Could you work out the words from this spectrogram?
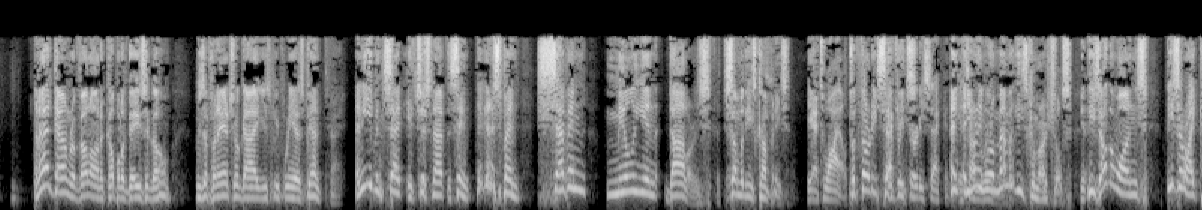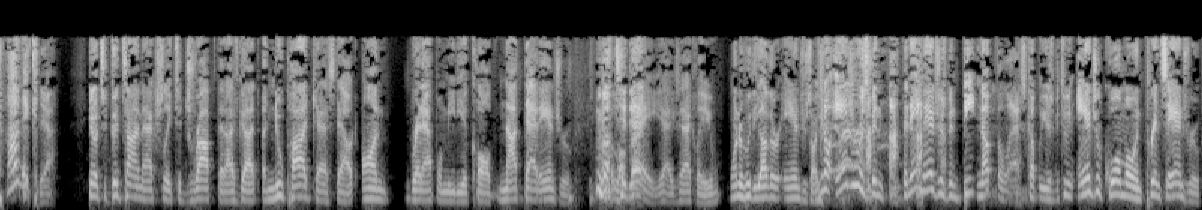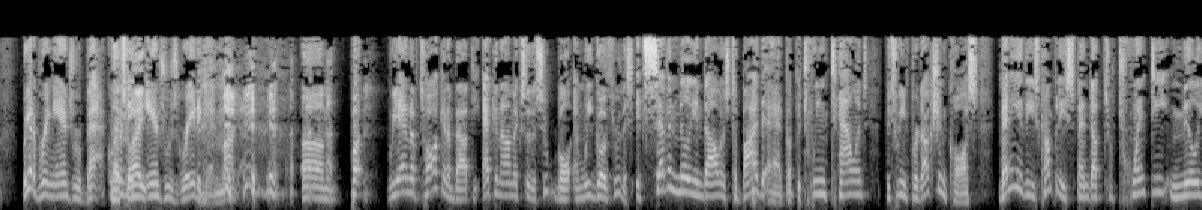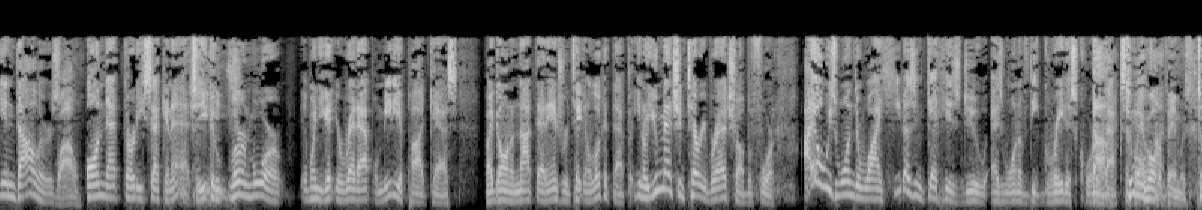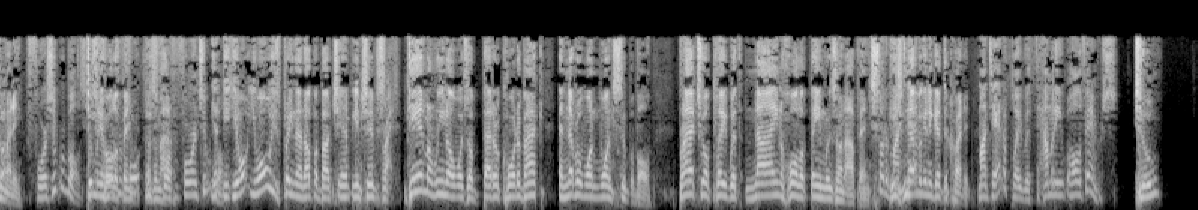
and I had Don Ravello on a couple of days ago, who's a financial guy, used to be for ESPN, and he even said it's just not the same. They're going to spend seven million dollars, some of these companies. Yeah, it's wild. For 30 seconds. Every 30 seconds. And, and you don't even remember these commercials. These other ones, these are iconic. Yeah. You know, it's a good time actually to drop that I've got a new podcast out on Red Apple Media called Not That Andrew. Today, yeah, exactly. Wonder who the other Andrews are. You know, Andrew has been, the name Andrew has been beaten up the last couple of years between Andrew Cuomo and Prince Andrew. We got to bring Andrew back. We're going to make right. Andrews great again. MAGA. um, but we end up talking about the economics of the Super Bowl and we go through this. It's $7 million to buy the ad, but between talent, between production costs, many of these companies spend up to $20 million wow. on that 30 second ad. So you can learn more when you get your Red Apple Media podcast by going to Not That Andrew and taking a look at that. But you know, you mentioned Terry Bradshaw before. I always wonder why he doesn't get his due as one of the greatest Nah, quarterbacks. too of many all Hall of. Famers. Too many. Four Super Bowls. Too many Hall of Famers. four- Doesn't matter. Four in Super You- Bowls. You, you always bring that up about championships. Right. Dan Marino was a better quarterback and never won one Super Bowl. Bradshaw played with nine Hall of Famers on offense. So He's Montana. never going to get the credit. Montana played with how many Hall of Famers? Two,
